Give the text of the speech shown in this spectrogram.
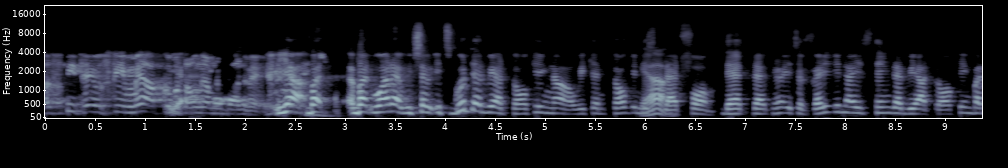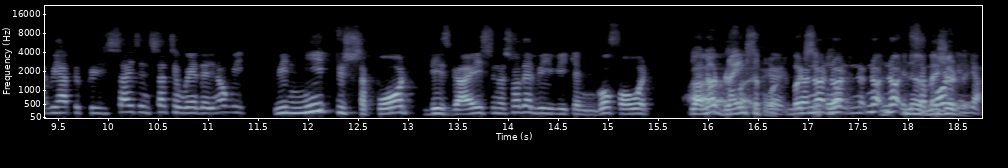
हस्ती थे उस टीम में आपको बताऊंगा मैं बाद में yeah but but what I, so it's good that we are talking now we can talk in this yeah. platform that that you know it's a very nice thing that we are talking but we have to criticize in such a way that you know we we need to support these guys you know so that we we can go forward yeah, not blind support, uh, but no, support no, no, no, in a support, measured way. Yeah,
